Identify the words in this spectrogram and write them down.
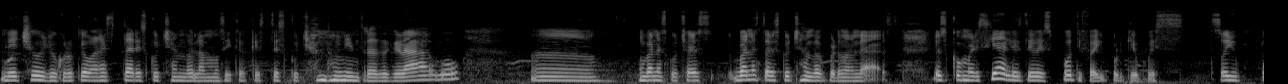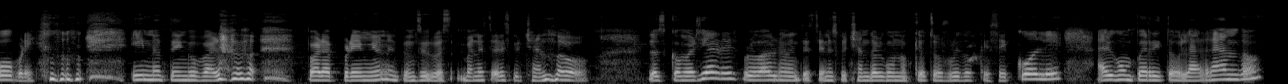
De hecho yo creo que van a estar escuchando la música que esté escuchando mientras grabo. Mm, van a escuchar van a estar escuchando perdón las los comerciales de Spotify porque pues soy pobre y no tengo para para premium entonces van a estar escuchando los comerciales probablemente estén escuchando alguno que otro ruido que se cole algún perrito ladrando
